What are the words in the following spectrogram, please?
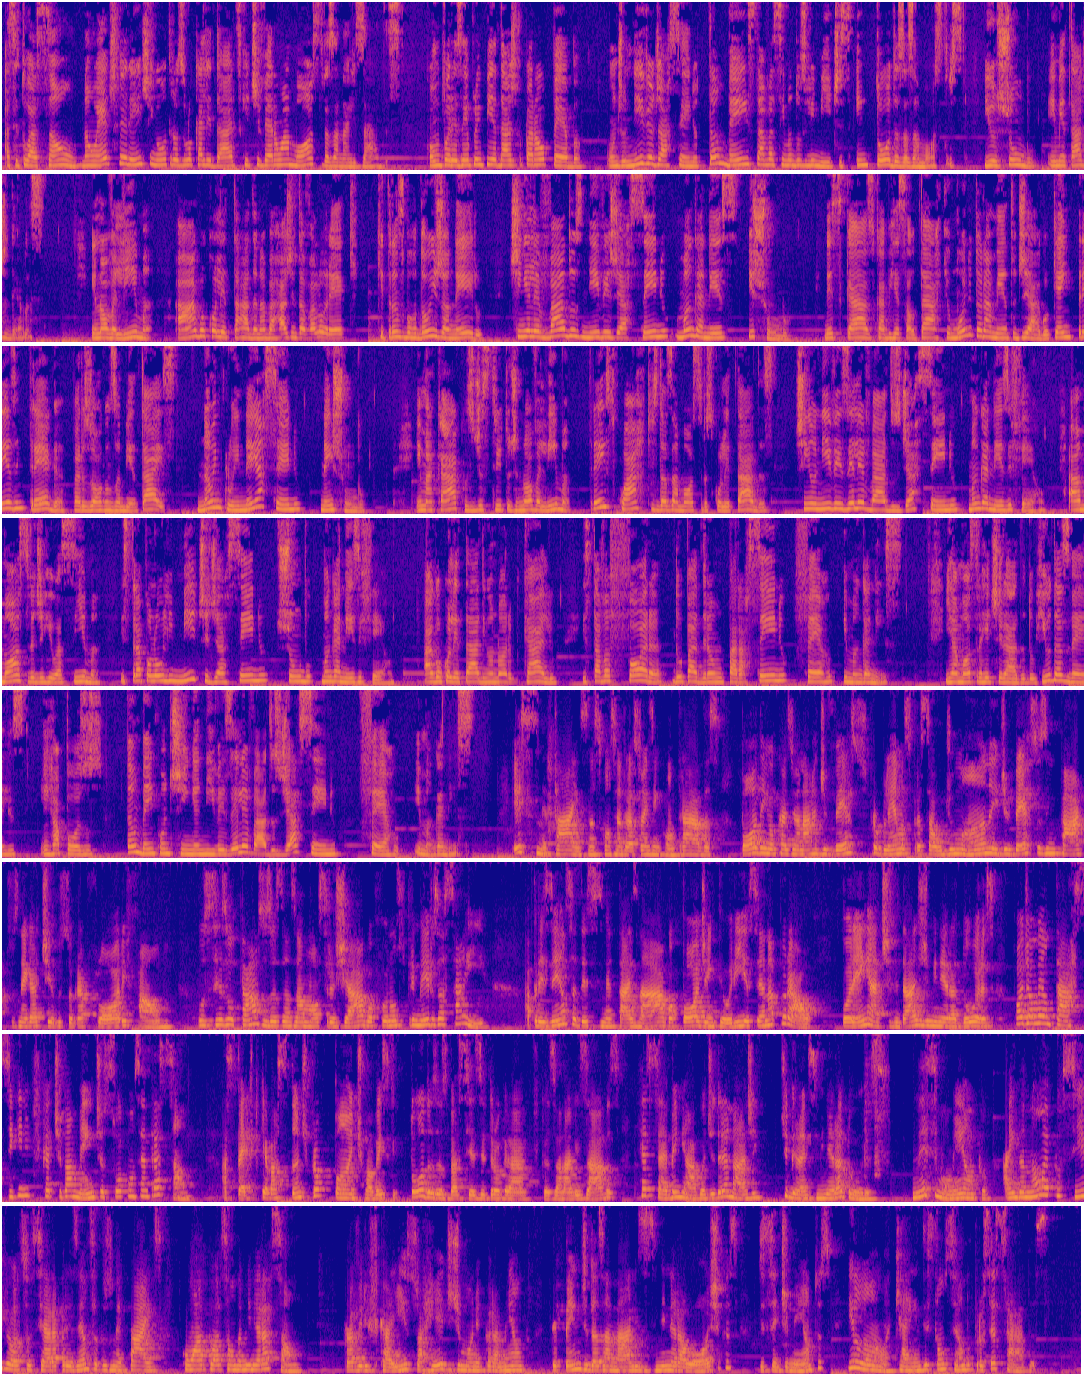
a situação não é diferente em outras localidades que tiveram amostras analisadas, como por exemplo em Piedade do Paraupeba, onde o nível de arsênio também estava acima dos limites em todas as amostras, e o chumbo em metade delas. Em Nova Lima, a água coletada na barragem da Valorec, que transbordou em janeiro, tinha elevados níveis de arsênio, manganês e chumbo. Nesse caso, cabe ressaltar que o monitoramento de água que a empresa entrega para os órgãos ambientais não inclui nem arsênio nem chumbo. Em Macacos, distrito de Nova Lima, três quartos das amostras coletadas tinham níveis elevados de arsênio, manganês e ferro. A amostra de rio acima extrapolou o limite de arsênio, chumbo, manganês e ferro. Água coletada em Honório Bicalho estava fora do padrão para arsênio, ferro e manganês. E a amostra retirada do Rio das Velhas, em Raposos, também continha níveis elevados de arsênio, ferro e manganês. Esses metais, nas concentrações encontradas, podem ocasionar diversos problemas para a saúde humana e diversos impactos negativos sobre a flora e fauna. Os resultados das amostras de água foram os primeiros a sair, a presença desses metais na água pode, em teoria, ser natural, porém a atividade de mineradoras pode aumentar significativamente a sua concentração. Aspecto que é bastante preocupante, uma vez que todas as bacias hidrográficas analisadas recebem água de drenagem de grandes mineradoras. Nesse momento, ainda não é possível associar a presença dos metais com a atuação da mineração. Para verificar isso, a rede de monitoramento depende das análises mineralógicas de sedimentos e lama que ainda estão sendo processadas.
